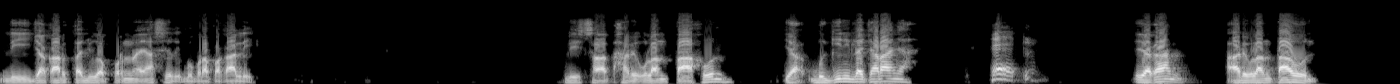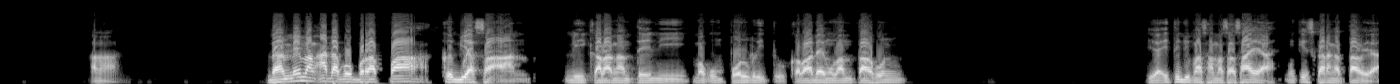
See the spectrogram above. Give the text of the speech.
di Jakarta juga pernah ya beberapa kali. Di saat hari ulang tahun, ya beginilah caranya. Ya kan, hari ulang tahun. Ah, dan memang ada beberapa kebiasaan di kalangan TNI maupun Polri itu. Kalau ada yang ulang tahun, ya itu di masa-masa saya. Mungkin sekarang nggak tahu ya.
